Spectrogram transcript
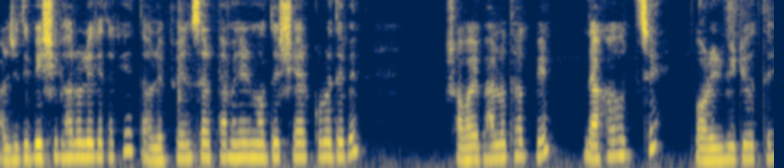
আর যদি বেশি ভালো লেগে থাকে, তাহলে ফ্রেন্ডস আর ফ্যামিলির মধ্যে শেয়ার করে দেবেন। সবাই ভালো থাকবে দেখা হচ্ছে পরের ভিডিওতে।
